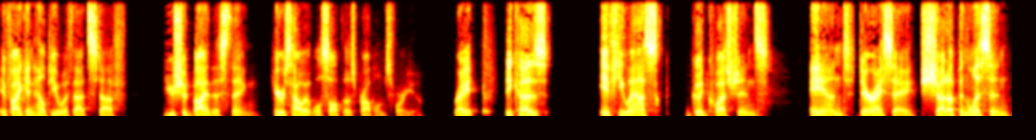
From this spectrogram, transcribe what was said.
if I can help you with that stuff, you should buy this thing. Here's how it will solve those problems for you, right? Because if you ask good questions and, dare I say, shut up and listen,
